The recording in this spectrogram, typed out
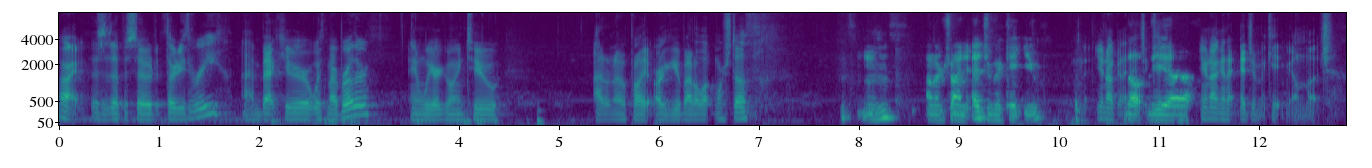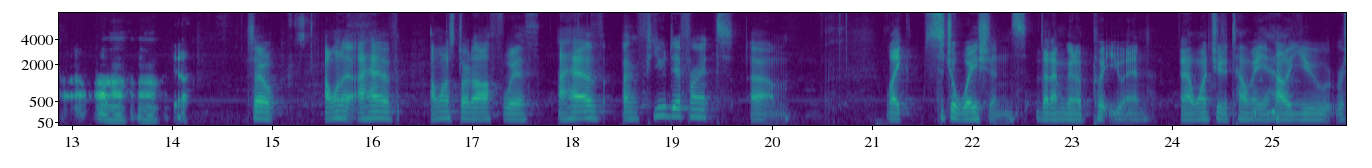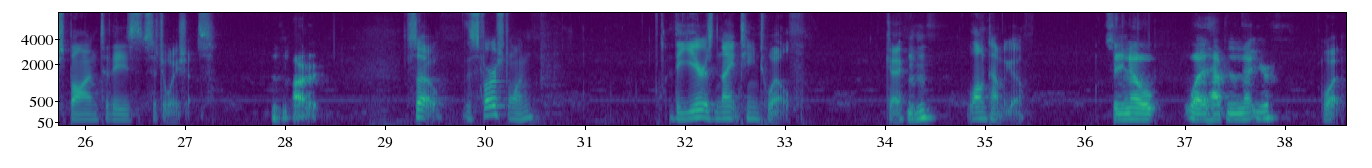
All right, this is episode 33. I'm back here with my brother, and we are going to, I don't know, probably argue about a lot more stuff. hmm I'm gonna try and educate you. You're not gonna No, educate, the, uh, you're not gonna educate me on much. Uh huh. Uh huh. Yeah. So, I want to. I have. I want to start off with. I have a few different, um, like situations that I'm gonna put you in, and I want you to tell me how you respond to these situations. All right. So, this first one, the year is 1912. Okay, Mhm. long time ago. So you know what happened in that year? What?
